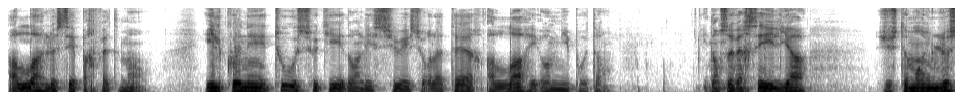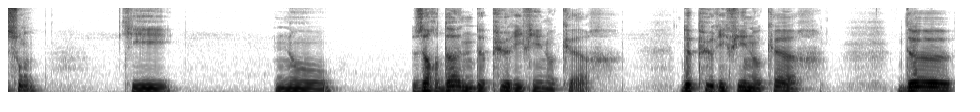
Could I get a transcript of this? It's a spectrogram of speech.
Allah le sait parfaitement. Il connaît tout ce qui est dans les cieux et sur la terre. Allah est omnipotent. Et dans ce verset il y a justement une leçon qui nous ordonne de purifier nos cœurs, de purifier nos cœurs, de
